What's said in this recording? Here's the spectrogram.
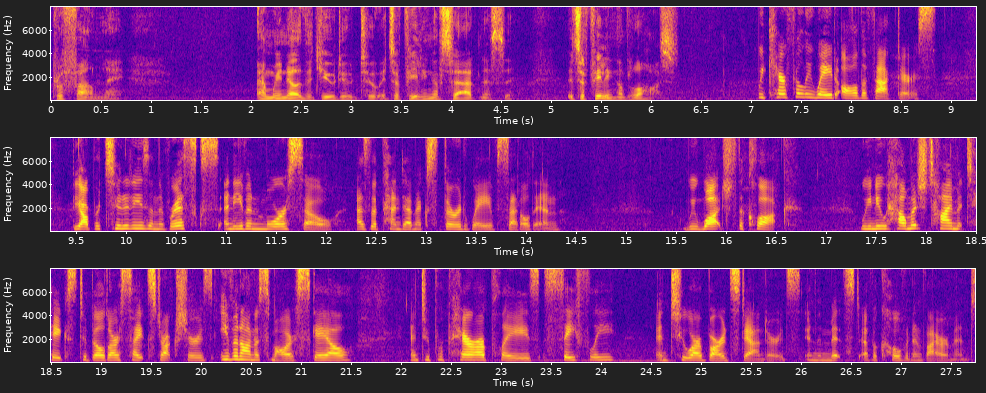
profoundly. And we know that you do too. It's a feeling of sadness. It's a feeling of loss. We carefully weighed all the factors, the opportunities and the risks, and even more so as the pandemic's third wave settled in. We watched the clock. We knew how much time it takes to build our site structures, even on a smaller scale, and to prepare our plays safely and to our BARD standards in the midst of a COVID environment.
